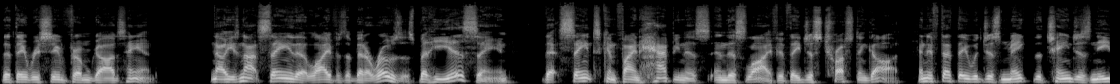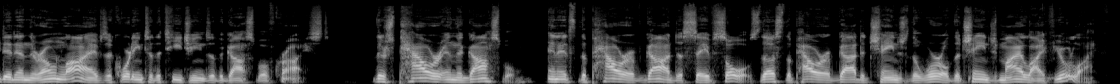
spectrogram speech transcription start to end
that they received from God's hand. Now, he's not saying that life is a bed of roses, but he is saying that saints can find happiness in this life if they just trust in God, and if that they would just make the changes needed in their own lives according to the teachings of the gospel of Christ. There's power in the gospel, and it's the power of God to save souls, thus the power of God to change the world, to change my life, your life.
